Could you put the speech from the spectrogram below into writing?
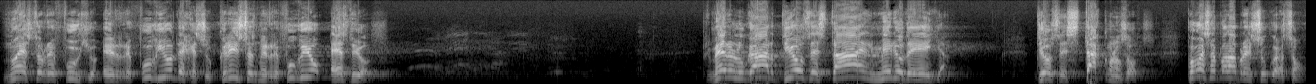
Nuestro refugio, el refugio de Jesucristo es mi refugio, es Dios. Primer lugar, Dios está en medio de ella. Dios está con nosotros. Ponga esa palabra en su corazón.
